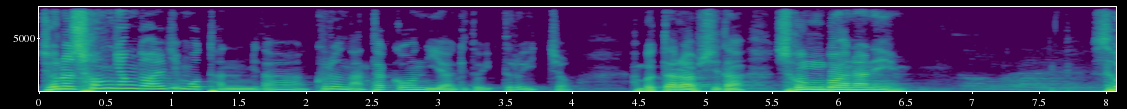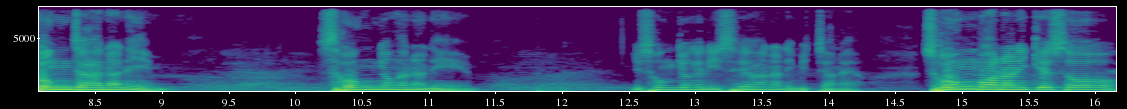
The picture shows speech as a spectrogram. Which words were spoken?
저는 성령도 알지 못합니다. 그런 안타까운 이야기도 들어있죠. 한번 따라합시다. 성부 하나님, 성자 하나님, 성령 하나님. 이 성경에는 이세 하나님 있잖아요. 성부 하나님께서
